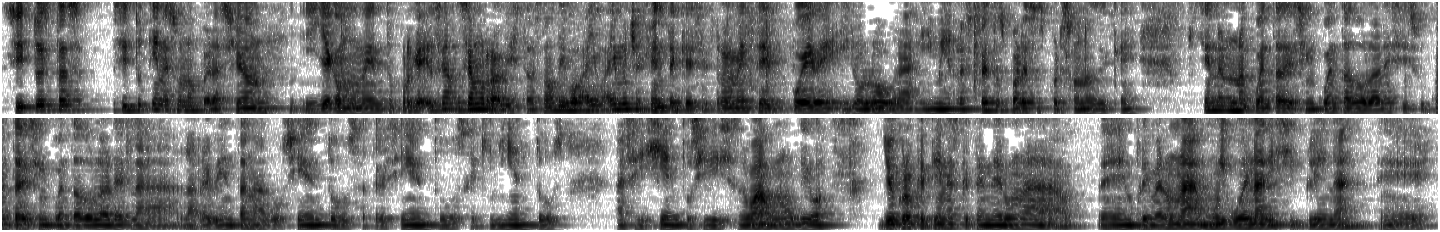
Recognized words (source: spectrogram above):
Si tú estás, si tú tienes una operación y llega un momento, porque seamos realistas, ¿no? Digo, hay, hay, mucha gente que realmente puede y lo logra, y mis respetos para esas personas de que pues, tienen una cuenta de 50 dólares y su cuenta de 50 dólares la, la revientan a 200, a 300, a 500, a 600 y dices, wow, ¿no? Digo, yo creo que tienes que tener una, en primero, una muy buena disciplina. Eh,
